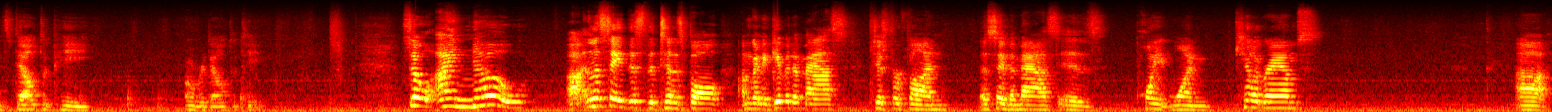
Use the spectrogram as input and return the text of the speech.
is delta P over delta T. So I know, uh, let's say this is the tennis ball, I'm going to give it a mass just for fun. Let's say the mass is 0.1 kilograms. Uh,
